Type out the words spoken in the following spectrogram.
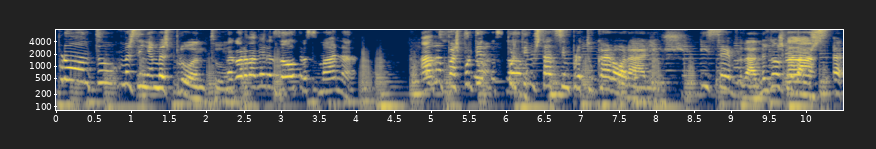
pronto. Mas sim, mas pronto. Agora vai ver as outras semana. Ah, rapaz, porque, tem- porque temos estado sempre a tocar horários. Isso é verdade, mas nós Ah. gravamos ah,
